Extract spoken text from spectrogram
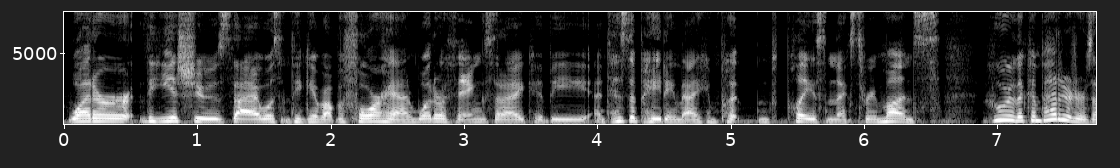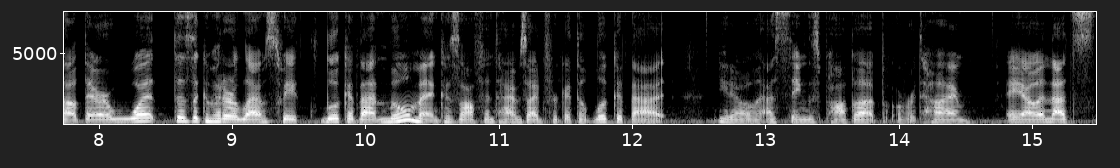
what are the issues that I wasn't thinking about beforehand? What are things that I could be anticipating that I can put in place in the next three months? Who are the competitors out there? What does the competitor landscape look at that moment? Because oftentimes I'd forget to look at that, you know, as things pop up over time. You know, and that's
